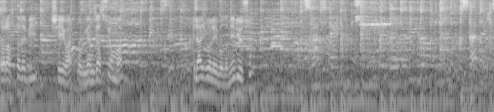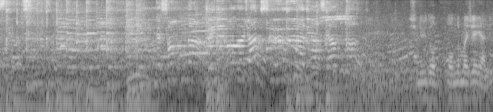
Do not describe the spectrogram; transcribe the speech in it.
Tarafta da bir şey var, organizasyon var. Plaj voleybolu. Ne diyorsun? Şimdi bir do- dondurmacıya geldik.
